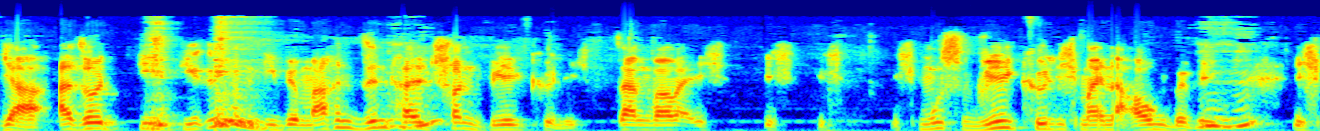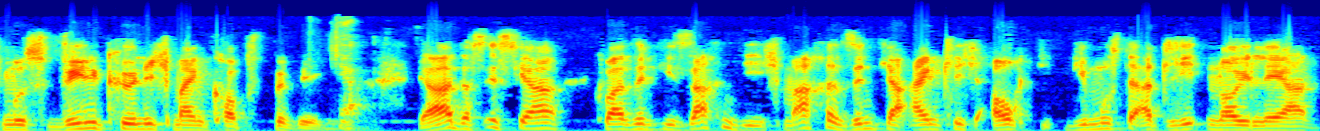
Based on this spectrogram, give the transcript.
Ja, also die, die Übungen, die wir machen, sind halt mhm. schon willkürlich. Sagen wir mal, ich, ich, ich, ich muss willkürlich meine Augen bewegen. Mhm. Ich muss willkürlich meinen Kopf bewegen. Ja. ja, das ist ja quasi die Sachen, die ich mache, sind ja eigentlich auch, die, die muss der Athlet neu lernen.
